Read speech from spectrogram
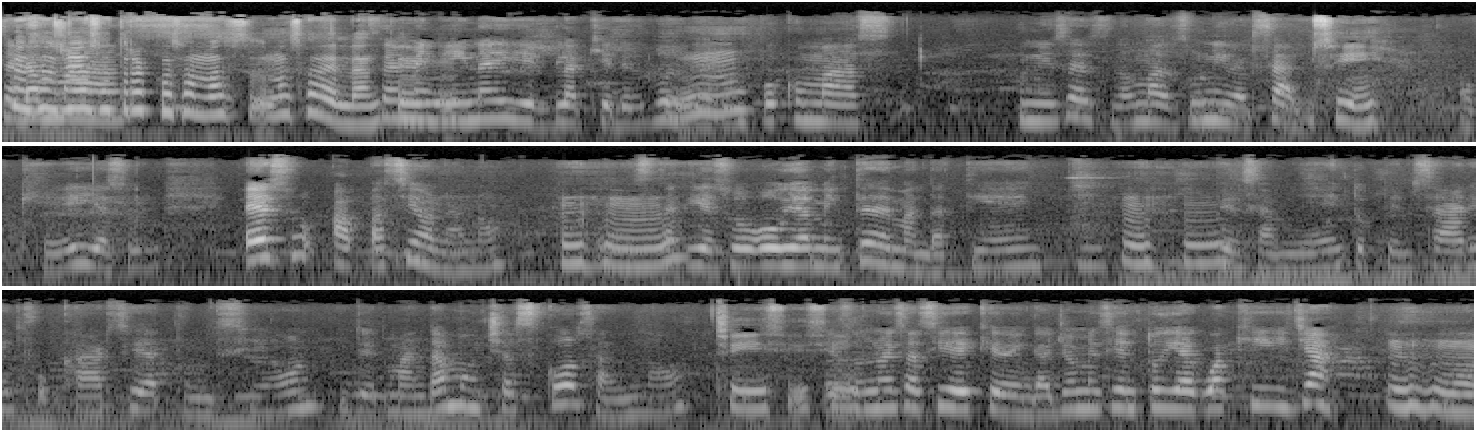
era eso ya es otra cosa más, más adelante. femenina y la quieres volver Mm. un poco más unisex, ¿no? Más universal. Sí. Ok, eso, eso apasiona, ¿no? Y eso obviamente demanda tiempo, pensamiento, pensar, enfocarse, atención, demanda muchas cosas, ¿no? Sí, sí, sí. Eso no es así de que venga, yo me siento y hago aquí y ya. No,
